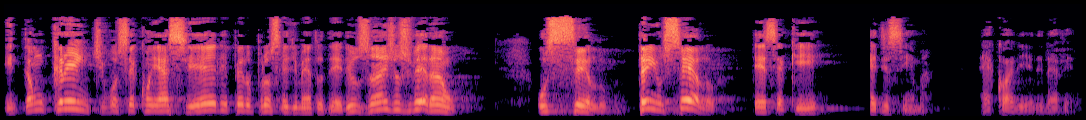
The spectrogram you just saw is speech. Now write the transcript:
Então, crente, você conhece ele pelo procedimento dele. E os anjos verão o selo. Tem o selo? Esse aqui é de cima. Recolhe ele, leve ele.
